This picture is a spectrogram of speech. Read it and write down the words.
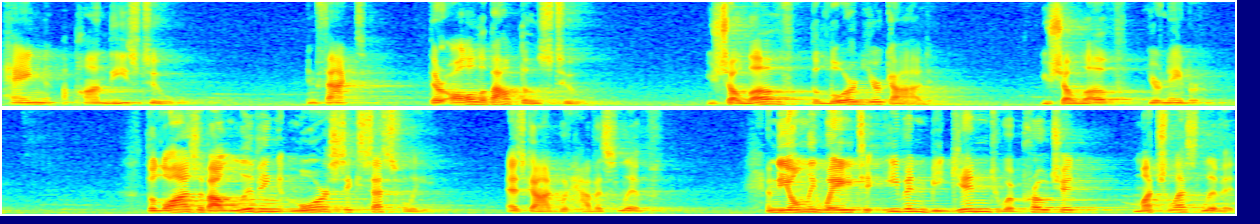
hang upon these two. In fact, they're all about those two. You shall love the Lord your God, you shall love your neighbor. The law is about living more successfully as God would have us live. And the only way to even begin to approach it, much less live it,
